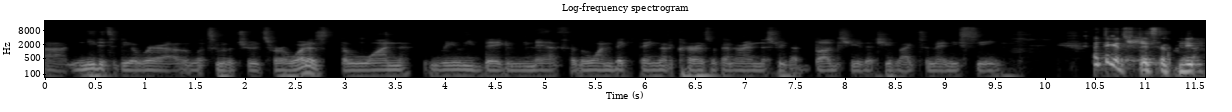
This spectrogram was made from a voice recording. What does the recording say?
uh, needed to be aware of and what some of the truths were. What is the one really big myth or the one big thing that occurs within our industry that bugs you that you'd like to maybe see? I think it's it's the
